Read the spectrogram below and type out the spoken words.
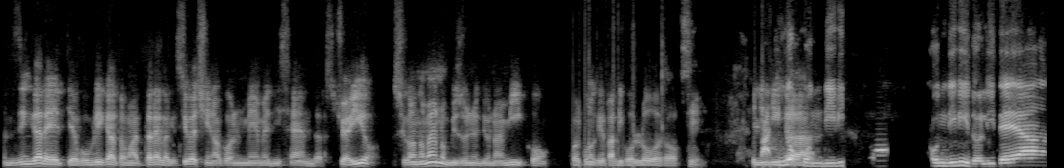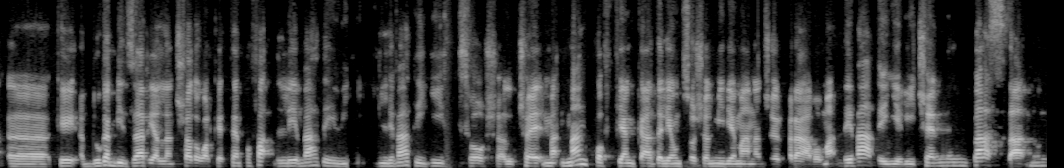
Zingaretti ha pubblicato Mattarella che si vaccina col meme di Sanders. Cioè io, secondo me, hanno bisogno di un amico, qualcuno che parli con loro. Sì. Ma dica... io condivido condivido l'idea eh, che Duca Bizzarri ha lanciato qualche tempo fa, levatevi, levategli i social, cioè ma, manco affiancateli a un social media manager bravo, ma levateglieli, cioè non basta, non...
